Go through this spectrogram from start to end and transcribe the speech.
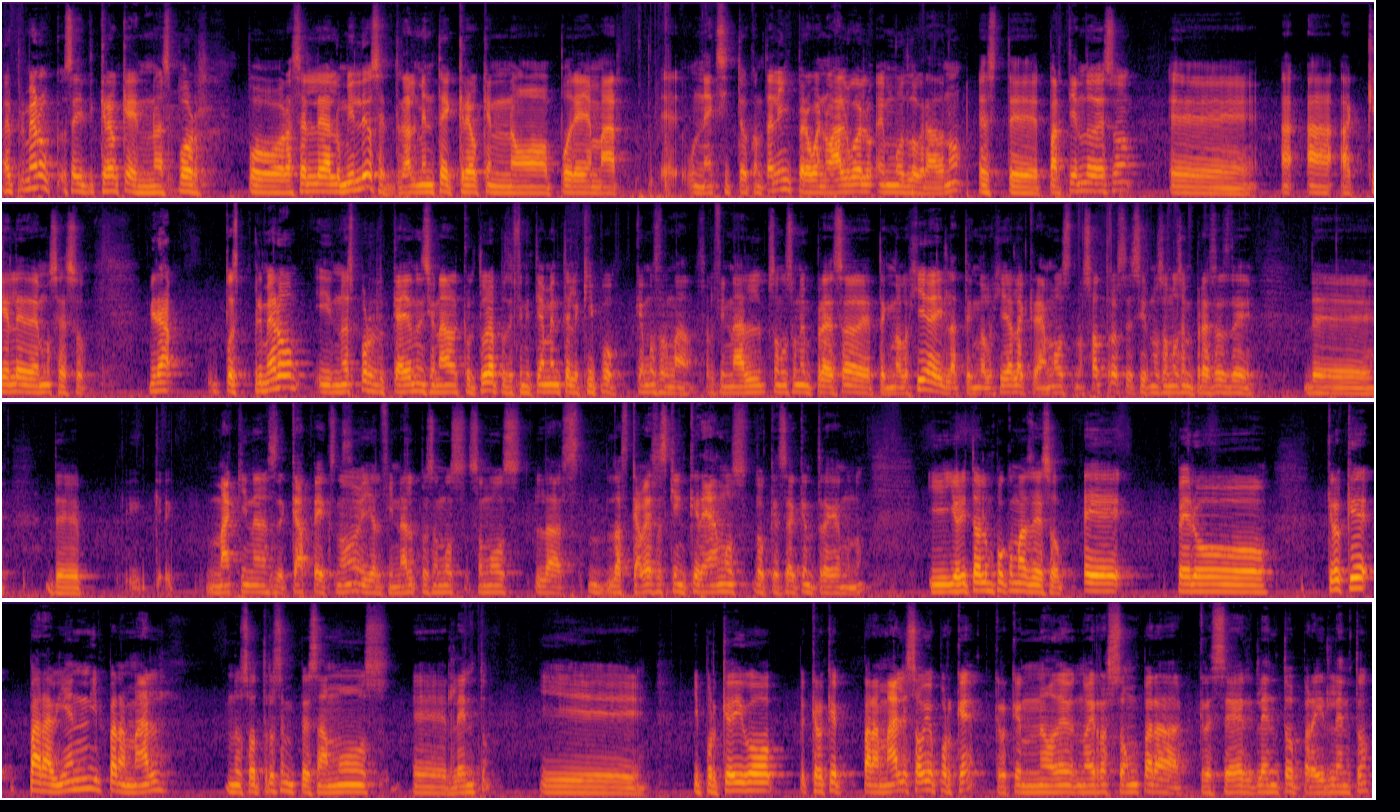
El primero, creo que no es por por hacerle al humilde, o sea, realmente creo que no podría llamar eh, un éxito con Talink, pero bueno, algo hemos logrado, ¿no? Este, partiendo de eso, eh, a, qué le debemos eso? Mira, pues primero, y no es porque hayas mencionado la cultura, pues definitivamente el equipo que hemos formado. al final somos una empresa de tecnología y la tecnología la creamos nosotros, es decir, no somos empresas de, de, de máquinas de CAPEX, ¿no? Y al final, pues somos, somos las, las cabezas quien creamos lo que sea que entreguemos, ¿no? Y, ahorita hablo un poco más de eso. Eh, pero creo que para bien y para mal, nosotros empezamos eh, lento. Y, y por qué digo, creo que para mal es obvio por qué. Creo que no, no hay razón para crecer lento, para ir lento.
